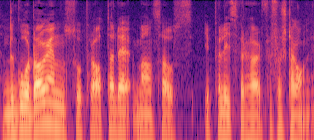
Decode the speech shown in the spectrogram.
Under gårdagen så pratade Manshaus i polisförhör för första gången.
